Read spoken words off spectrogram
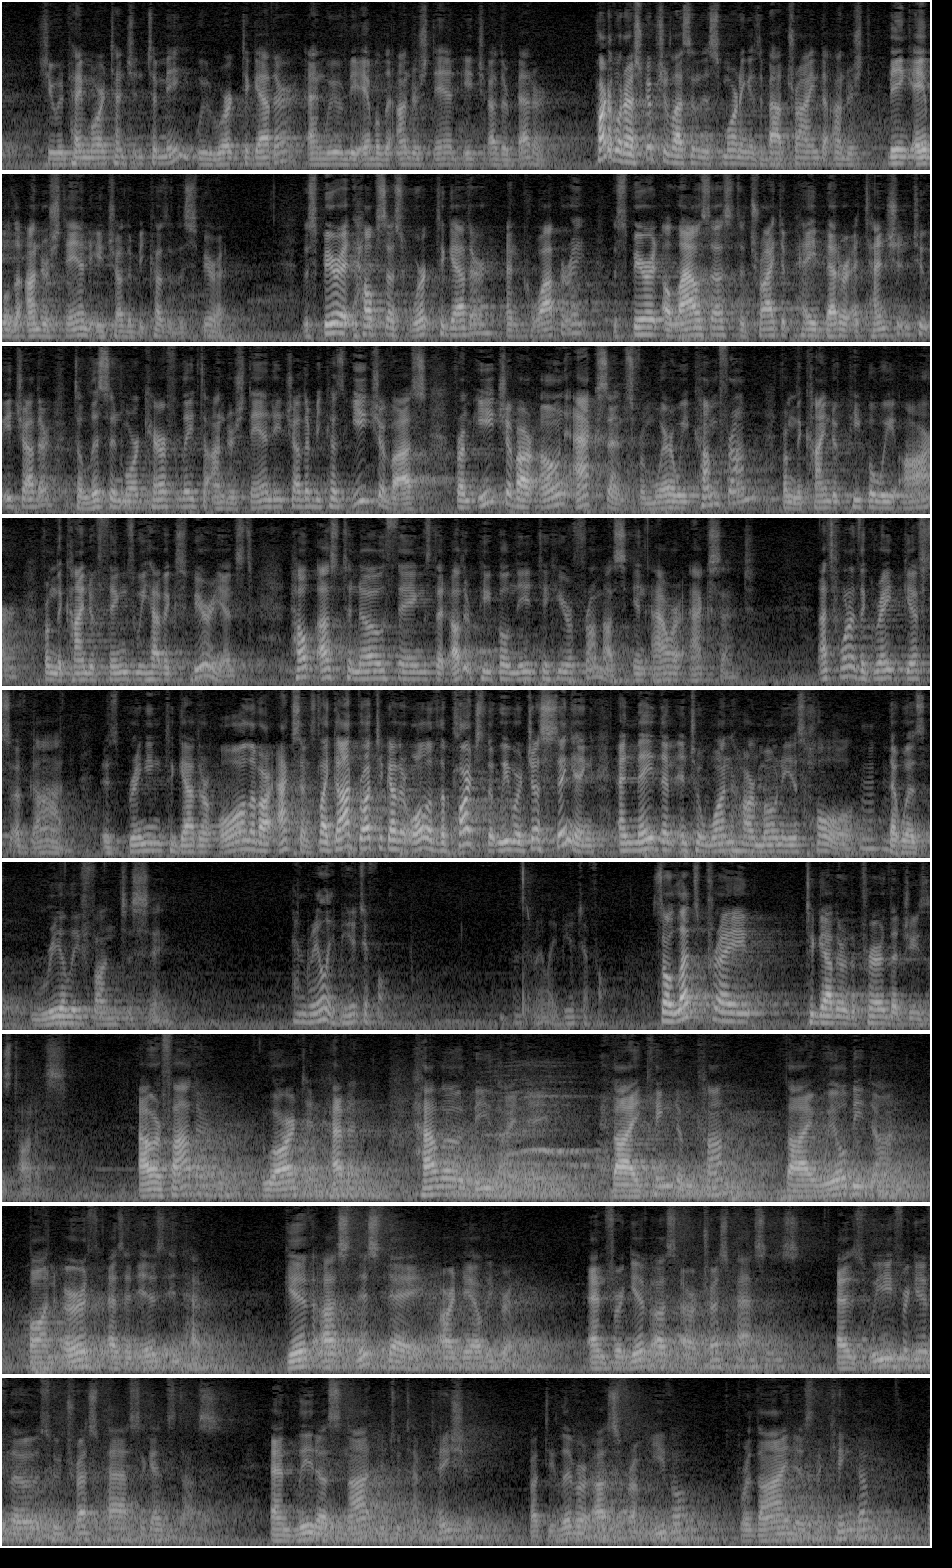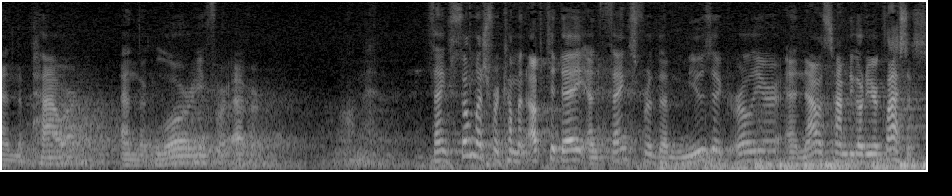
She would pay more attention to me. We would work together, and we would be able to understand each other better. Part of what our scripture lesson this morning is about trying to being able to understand each other because of the Spirit. The Spirit helps us work together and cooperate. The Spirit allows us to try to pay better attention to each other, to listen more carefully, to understand each other, because each of us, from each of our own accents, from where we come from, from the kind of people we are, from the kind of things we have experienced, help us to know things that other people need to hear from us in our accent. That's one of the great gifts of God is bringing together all of our accents. Like God brought together all of the parts that we were just singing and made them into one harmonious whole mm-hmm. that was really fun to sing. and really beautiful. It was really beautiful. So let's pray together the prayer that Jesus taught us. Our Father, who art in heaven, hallowed be thy name. Thy kingdom come, thy will be done, on earth as it is in heaven. Give us this day our daily bread, and forgive us our trespasses, as we forgive those who trespass against us. And lead us not into temptation, but deliver us from evil. For thine is the kingdom, and the power, and the glory forever. Amen. Thanks so much for coming up today, and thanks for the music earlier. And now it's time to go to your classes.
